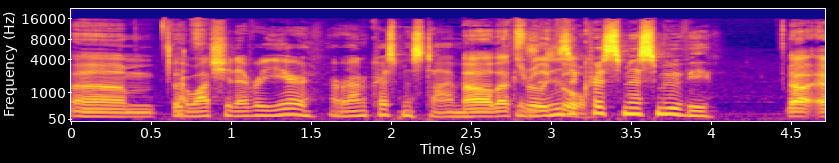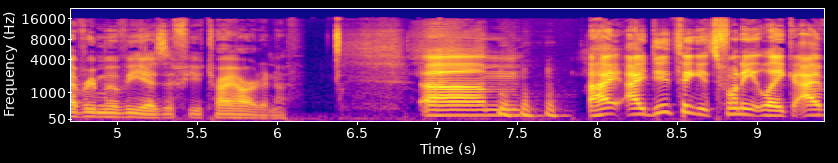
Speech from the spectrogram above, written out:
Um, I watch it every year around Christmas time. Oh, that's really It is cool. a Christmas movie. Uh, every movie is if you try hard enough. Um, I, I did think it's funny. Like I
